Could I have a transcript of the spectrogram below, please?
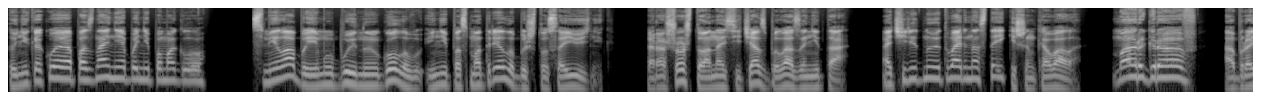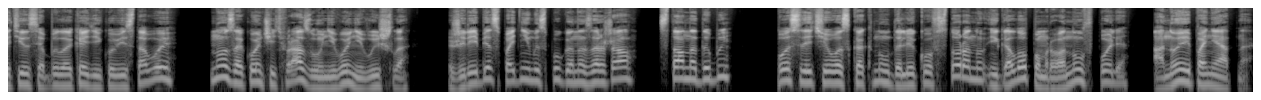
то никакое опознание бы не помогло. Смела бы ему буйную голову и не посмотрела бы, что союзник. Хорошо, что она сейчас была занята. Очередную тварь на стейке шинковала. «Марграф!» — обратился было к Эдику Вестовой, но закончить фразу у него не вышло. Жеребец под ним испуганно заржал, встал на дыбы, После чего скакнул далеко в сторону и галопом рванул в поле. Оно и понятно.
